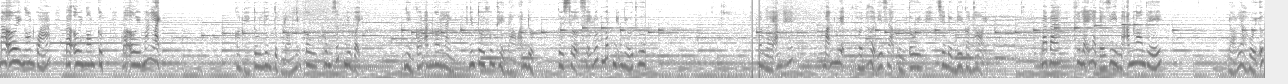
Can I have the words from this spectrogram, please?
Ba ơi, ngon quá Ba ơi, ngon cực Ba ơi, mát lạnh. Con gái tôi liên tục Nhưng tôi không thể nào ăn được. Tôi sợ sẽ nuốt mất những nhớ thương. Con gái ăn hết Mãn nguyện hớn hở đi dạo cùng tôi Trên đường đi còn hỏi. Ba ba, khi nãy là cái gì mà ăn ngon thế? Đó là hồi ức.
